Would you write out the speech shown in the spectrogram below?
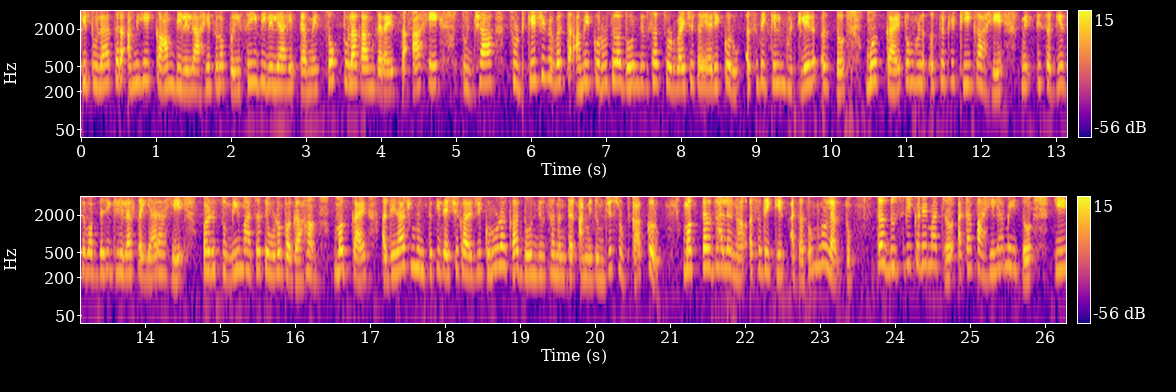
की तुला तर आम्ही हे काम दिलेलं आहे तुला पैसेही दिलेले आहेत त्यामुळे चोख तुला काम करायचं आहे. तुझ्या सुटकेची व्यवस्था आम्ही करू तुला दोन दिवसात सोडवायची तयारी करू असं देखील म्हटलेलं असतं. मग काय तो म्हणत असतो की ठीक आहे मी ती सगळी जबाबदारी घ्यायला तयार आहे पण तुम्ही माझं तेवढं बघा हां. मग काय अधिराज म्हणतो की त्याची काळजी करू नका दोन दिवसानंतर आम्ही तुमची सुटका करू. मग तर झालं ना असं देखील आता तो म्हणू लागतो. तर दुसरीकडे मात्र आता पाहायला मिळतं की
